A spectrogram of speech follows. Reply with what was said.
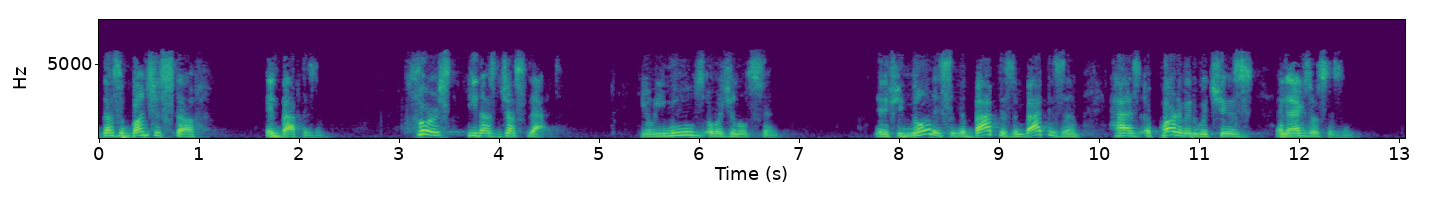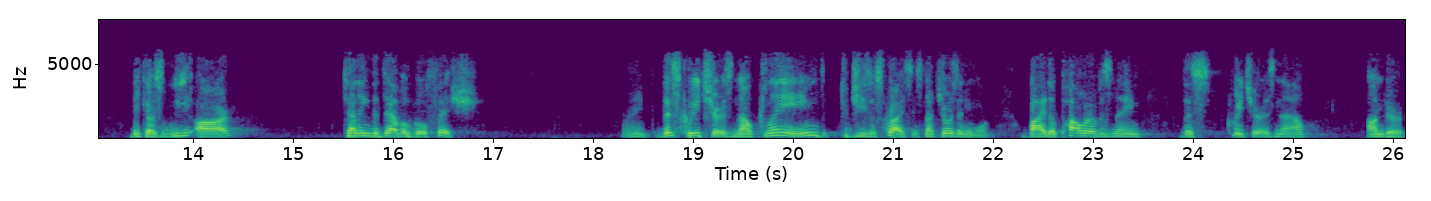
does a bunch of stuff in baptism. First, he does just that. He removes original sin. And if you notice in the baptism, baptism has a part of it which is an exorcism. Because we are telling the devil, go fish. Right? This creature is now claimed to Jesus Christ. It's not yours anymore. By the power of his name, this creature is now under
